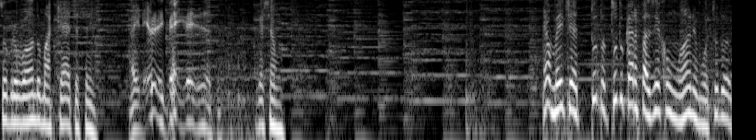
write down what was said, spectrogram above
Sobrevoando maquete, assim. Aí, vem, vem, vem. Fica chama. Realmente é tudo, tudo o cara fazia com ânimo, tudo,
